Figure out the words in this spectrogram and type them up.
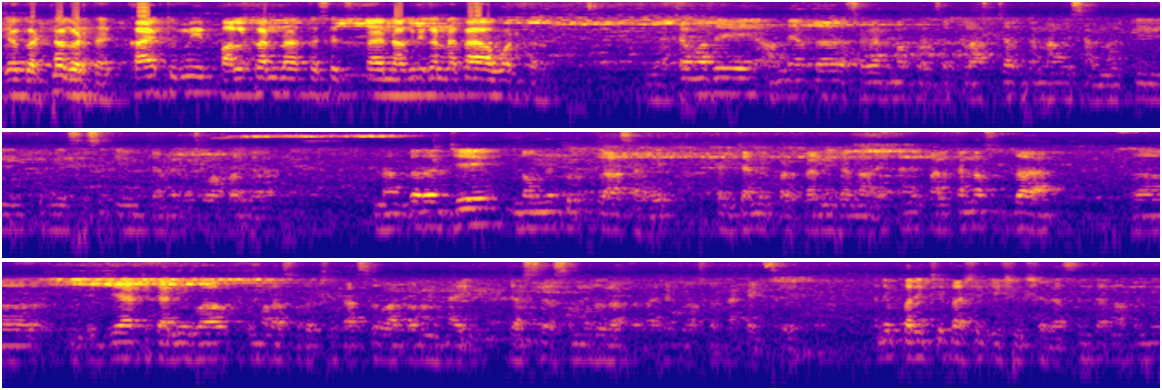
ज्या घटना घडत आहेत काय तुम्ही पालकांना तसेच काय नागरिकांना काय आव्हान करा याच्यामध्ये आम्ही आता सगळ्यात महत्त्वाचं क्लास चालकांना आम्ही सांगणार की तुम्ही सी सी टी व्ही कॅमेऱ्याचा वापर करा. नंतर जे नोंदणीकृत क्लास आहेत त्यांची आम्ही पडताळणी करणार आहे. आणि पालकांनासुद्धा म्हणजे ज्या ठिकाणी बा तुम्हाला सुरक्षित असं वातावरण आहे जास्त समोर जातात अशा क्लासला टाकायचं आहे. आणि परिचित असे जे शिक्षक असतील त्यांना तुम्ही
